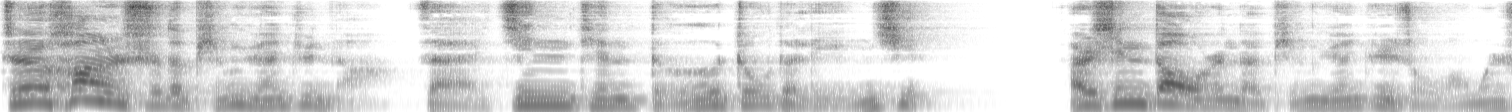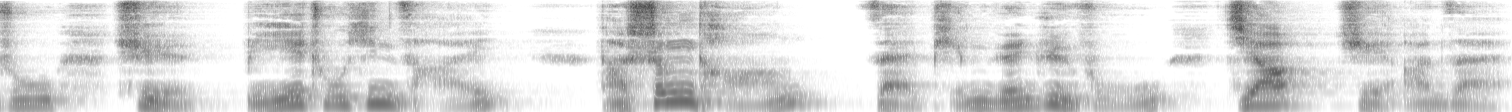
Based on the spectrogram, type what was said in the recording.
这汉时的平原郡呐，在今天德州的陵县，而新到任的平原郡守王文书却别出心裁，他升堂。在平原郡府，家却安在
